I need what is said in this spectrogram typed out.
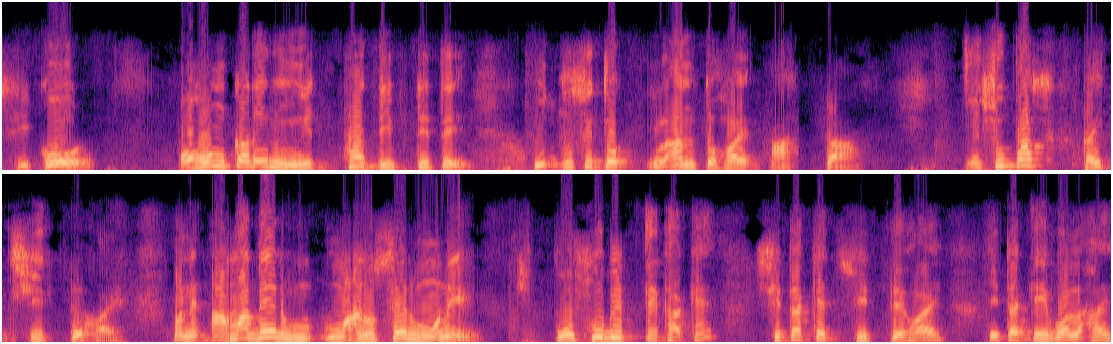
শিকড়। অহংকারের মিথ্যা দীপ্তিতে উদ্ভূষিত ক্লান্ত হয় আত্মা। পশুপাস তাই ছিঁড়তে হয়। মানে আমাদের মানুষের মনে পশুবৃত্তি থাকে, সেটাকে ছিঁড়তে হয়। এটাকেই বলা হয়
